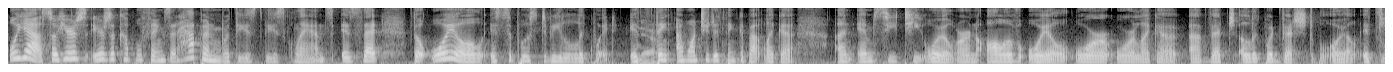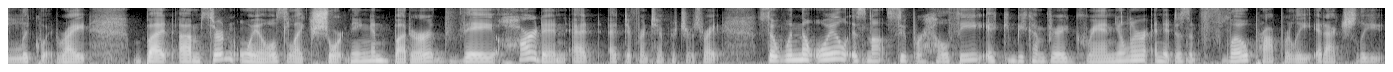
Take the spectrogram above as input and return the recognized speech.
Well, yeah. So here's here's a couple things that happen with these these glands is that the oil is supposed to be liquid. It's Yeah. think I want you to think about like a an MCT oil or an olive oil or or like a a, veg, a liquid vegetable oil. It's liquid, right? But um, certain oils like shortening and butter they harden at at different temperatures, right? So when the oil is not super healthy, it can become very granular and it doesn't flow properly. It actually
